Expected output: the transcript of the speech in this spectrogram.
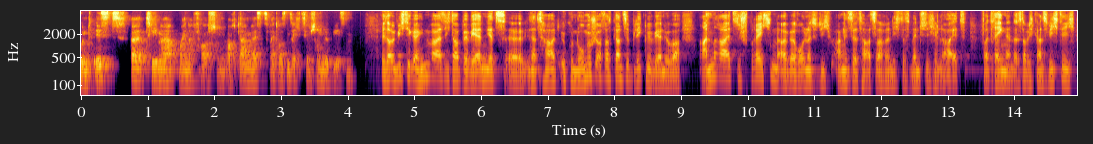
und ist äh, Thema meiner Forschung, auch damals 2016 schon gewesen. Das ist auch ein wichtiger Hinweis. Ich glaube, wir werden jetzt äh, in der Tat ökonomisch auf das Ganze blicken. Wir werden über Anreize sprechen, aber wir wollen natürlich angesichts der Tatsache nicht das menschliche Leid verdrängen. Das ist, glaube ich, ganz wichtig,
